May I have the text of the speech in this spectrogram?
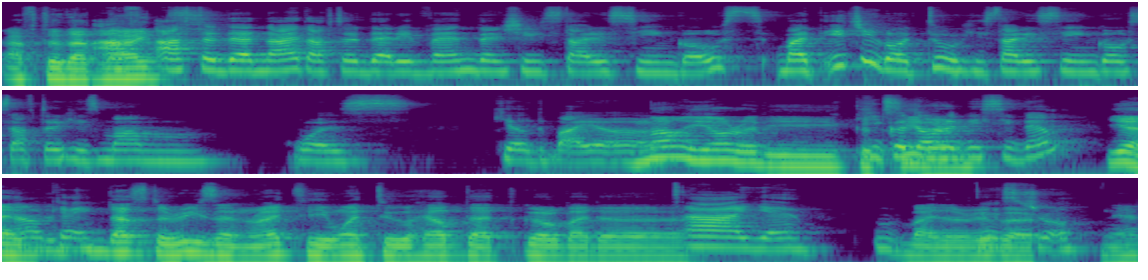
After that Af- night? after that night, after that event, then she started seeing ghosts. But Ichigo too, he started seeing ghosts after his mom was killed by a. no, he already could he see could them. already see them. Yeah, th- Okay. that's the reason, right? He went to help that girl by the Ah, yeah. by the river that's true. Yeah.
